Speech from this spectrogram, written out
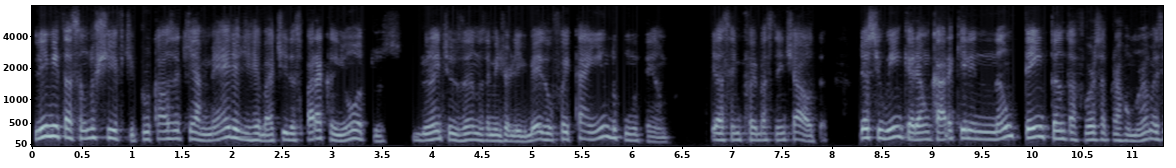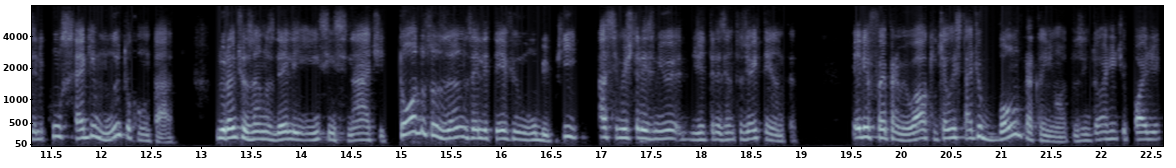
limitação do shift, por causa que a média de rebatidas para canhotos durante os anos da Major League Baseball foi caindo com o tempo. E ela sempre foi bastante alta. Jesse Winker é um cara que ele não tem tanta força para home run, mas ele consegue muito contato. Durante os anos dele em Cincinnati, todos os anos ele teve um UBP acima de 3.000, de 380. Ele foi para Milwaukee, que é um estádio bom para canhotos. Então a gente pode.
